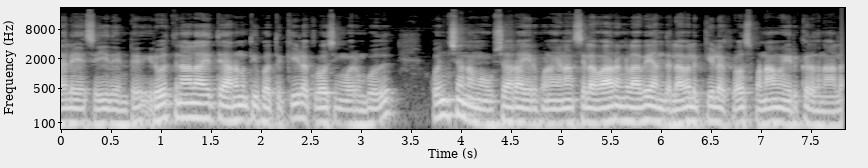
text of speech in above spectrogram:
வேலையை செய்யுதுன்ட்டு. இருபத்தி நாலாயிரத்தி அறநூற்றி பத்து கீழே க்ளோசிங் வரும்போது கொஞ்சம் நம்ம உஷாராக இருக்கணும். ஏன்னா சில வாரங்களாகவே அந்த லெவலுக்கு கீழே க்ளோஸ் பண்ணாமல் இருக்கிறதுனால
